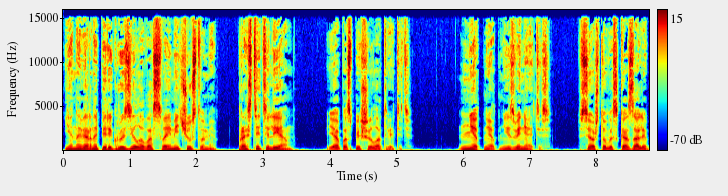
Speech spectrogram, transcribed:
«Я, наверное, перегрузила вас своими чувствами. Простите, Лиам». Я поспешил ответить. «Нет-нет, не извиняйтесь. Все, что вы сказали,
